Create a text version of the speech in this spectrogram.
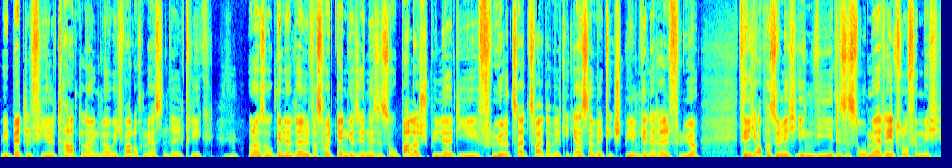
wie Battlefield, Hardline, glaube ich, war doch im Ersten Weltkrieg. Mhm. Oder so generell, was heute gern gesehen ist, ist so Ballerspiele, die frühere Zeit, Zweiter Weltkrieg, Erster Weltkrieg spielen, generell früher. Finde ich auch persönlich irgendwie, das ist so mehr Retro für mich.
